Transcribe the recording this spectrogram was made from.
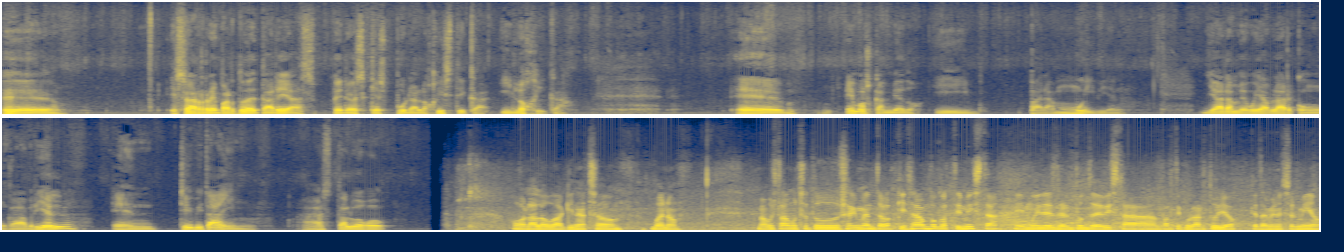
Eh, ese reparto de tareas, pero es que es pura logística y lógica. Eh, hemos cambiado y para muy bien. Y ahora me voy a hablar con Gabriel en TV Time. Hasta luego. Hola Lobo, aquí Nacho. Bueno, Me ha gustado mucho tu segmento, quizá un poco optimista y muy desde el punto de vista particular tuyo, que también es el mío.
